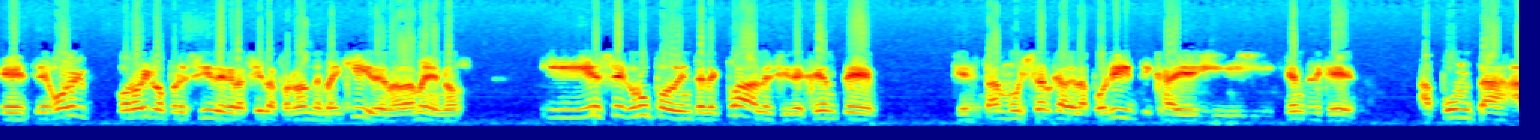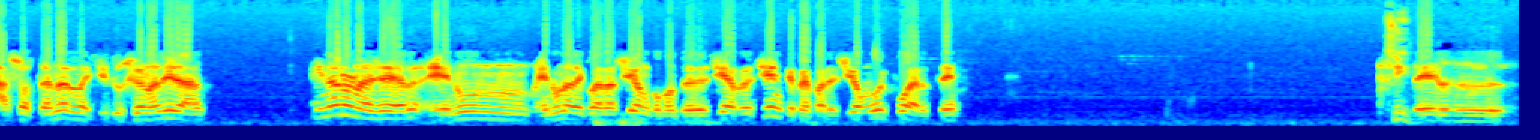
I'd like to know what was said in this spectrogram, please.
Este, hoy por hoy lo preside Graciela Fernández Meijide, nada menos, y ese grupo de intelectuales y de gente que está muy cerca de la política y, y gente que apunta a sostener la institucionalidad, Terminaron ayer en, un, en una declaración, como te decía recién, que me pareció muy fuerte, sí. del,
